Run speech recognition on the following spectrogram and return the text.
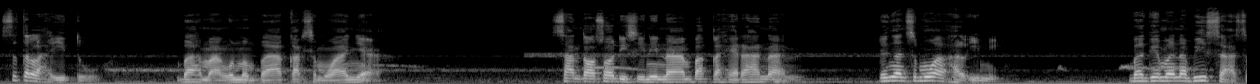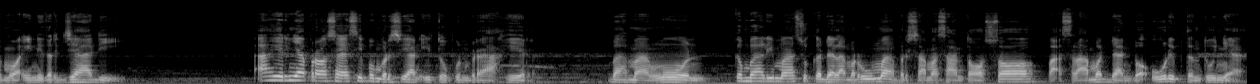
Setelah itu Mbah Mangun membakar semuanya Santoso di sini nampak keheranan dengan semua hal ini. Bagaimana bisa semua ini terjadi? Akhirnya prosesi pembersihan itu pun berakhir. Bah Mangun kembali masuk ke dalam rumah bersama Santoso, Pak Slamet, dan Mbok Urip tentunya.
